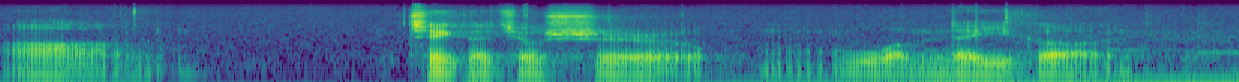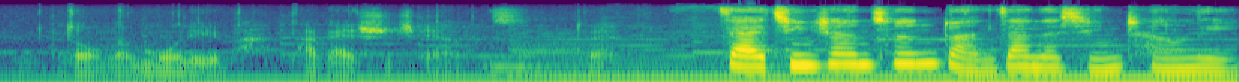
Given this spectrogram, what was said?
啊，这个就是我们的一个总的目的吧，大概是这样子。对，在青山村短暂的行程里，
